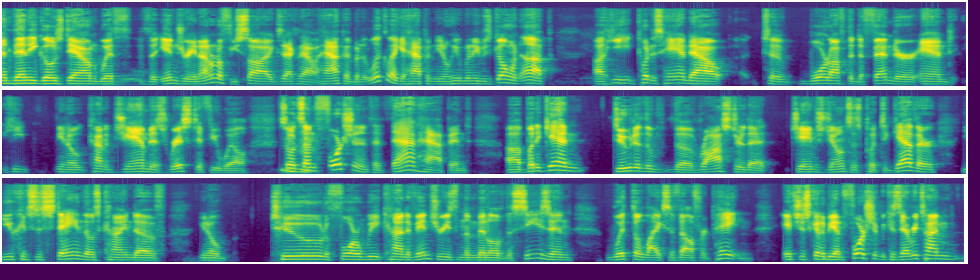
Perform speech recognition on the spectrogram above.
And then he goes down with the injury. And I don't know if you saw exactly how it happened, but it looked like it happened. You know, he when he was going up, uh, he put his hand out to ward off the defender and he you know, kind of jammed his wrist, if you will. So mm-hmm. it's unfortunate that that happened. Uh, but again, due to the the roster that James Jones has put together, you can sustain those kind of you know two to four week kind of injuries in the middle of the season with the likes of Elfrid Payton. It's just going to be unfortunate because every time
